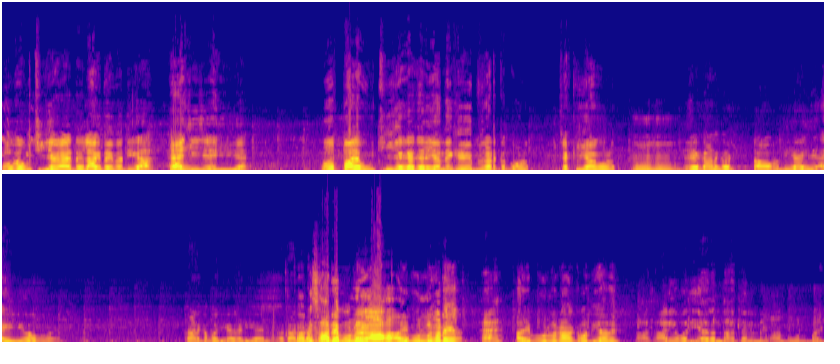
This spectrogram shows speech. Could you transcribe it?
ਉਹ ਫਿਰ ਉੱਚੀ ਜਗ੍ਹਾ ਤੇ ਲੱਗਦਾ ਹੀ ਵਧੀਆ ਹੈ ਚੀਜ਼ ਇਹੀ ਹੈ। ਉਹ ਪਾਏ ਉੱਚੀ ਜਗ੍ਹਾ ਚਲੇ ਜਾਂਦੇ ਖੇਤ ਸੜਕ ਕੋਲ ਚੱਕੀਆਂ ਕੋਲ। ਹੂੰ ਹੂੰ। ਇਹ ਕਣਕ ਟੌਪ ਦੀ ਆ ਇਹ ਇਹੀ ਉਹ ਹੈ। ਕਣਕ ਵਧੀਆ ਖੜੀ ਆ ਕਾਂਕ ਸਾਰੇ ਬੂਲਰ ਆਹ ਆਹੀ ਬੂਲਰ ਖੜੇ ਆ। ਹੈ? ਆਹੀ ਬੂਲਰ ਕਾਂਕ ਵਧੀਆ ਦੇ ਹਾਂ ਸਾਰੀ ਵਧੀਆ ਤੁਹਾਨੂੰ ਦੱਸਦਾ ਨਹੀਂ ਮੈਂ। ਆ ਬੂਲ ਬਾਈ।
